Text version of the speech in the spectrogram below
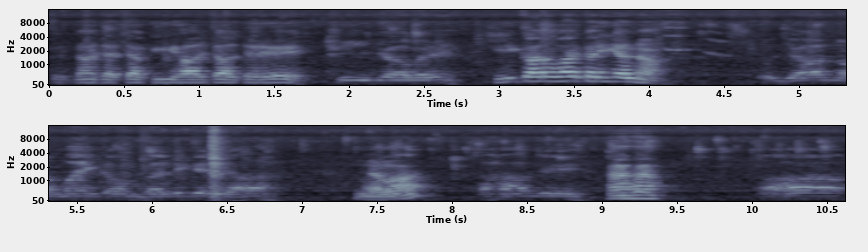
ਕਿੱਦਾਂ ਚਾਚਾ ਕੀ ਹਾਲ ਚਾਲ ਤੇਰੇ? ਠੀਕ ਆ ਬਈ। ਕੀ ਕਾਰੋਬਾਰ ਕਰੀ ਜਾਣਾ ਉਹ ਜਾ ਨਵਾਂ ਹੀ ਕੰਮ ਕੱਢ ਕੇ ਜਾ। ਨਵਾਂ? ਹਾਂ ਜੀ। ਹਾਂ ਹਾਂ। ਆ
